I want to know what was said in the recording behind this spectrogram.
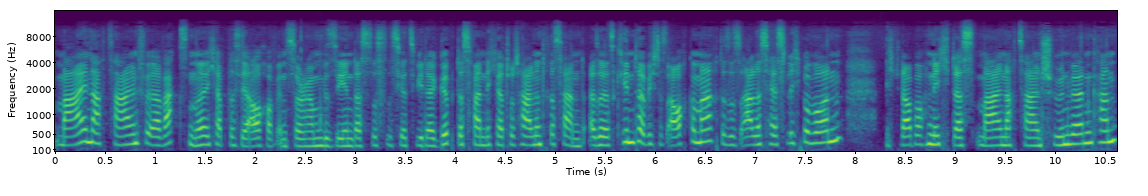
Malen nach Zahlen für Erwachsene. Ich habe das ja auch auf Instagram gesehen, dass das das jetzt wieder gibt. Das fand ich ja total interessant. Also als Kind habe ich das auch gemacht. Das ist alles hässlich geworden. Ich glaube auch nicht, dass Malen nach Zahlen schön werden kann.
